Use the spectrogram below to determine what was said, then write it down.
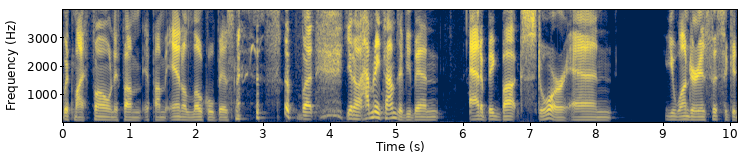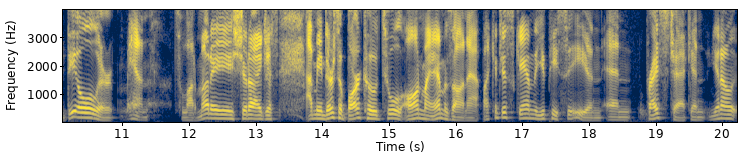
with my phone if I'm if I'm in a local business. but you know, how many times have you been at a big box store and you wonder, is this a good deal or man, it's a lot of money. Should I just? I mean, there's a barcode tool on my Amazon app. I can just scan the UPC and and price check, and you know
